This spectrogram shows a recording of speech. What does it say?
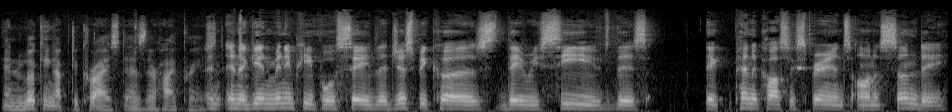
and looking up to Christ as their high priest. And, and again, many people say that just because they received this Pentecost experience on a Sunday,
